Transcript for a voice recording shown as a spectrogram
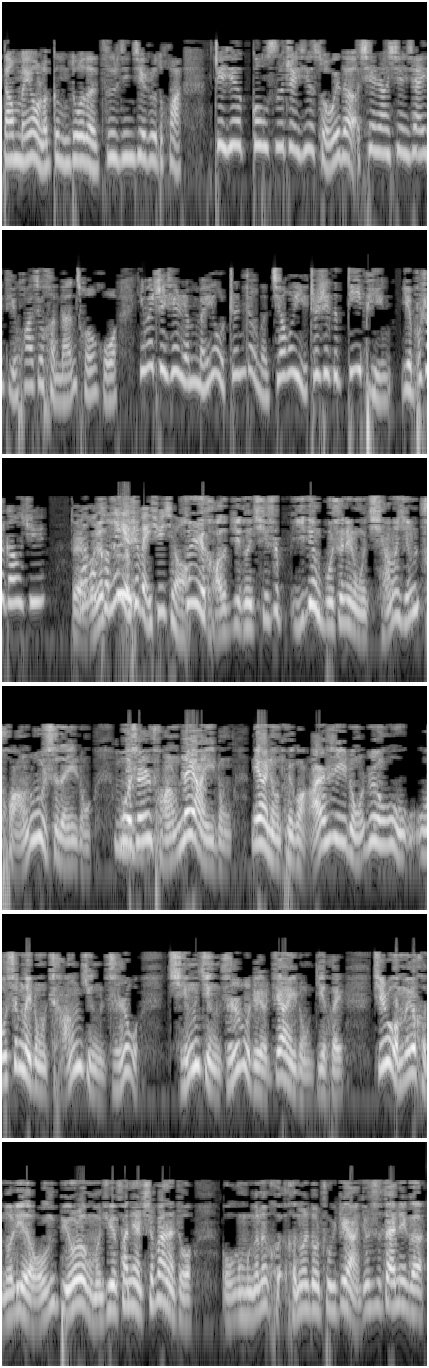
当没有了更多的资金介入的话，这些公司这些所谓的线上线下一体化就很难存活，因为这些人没有真正的交易，这是一个低频，也不是刚需。对，然后可能也是伪需求。最好的地推其实一定不是那种强行闯入式的那种嗯陌生人闯入那样一种、那样一种推广，而是一种润物无声的一种场景植入、情景植入这个这样一种地推。其实我们有很多例子，我们比如说我们去饭店吃饭的时候，我我们可能很很多人都注意这样，就是在那个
